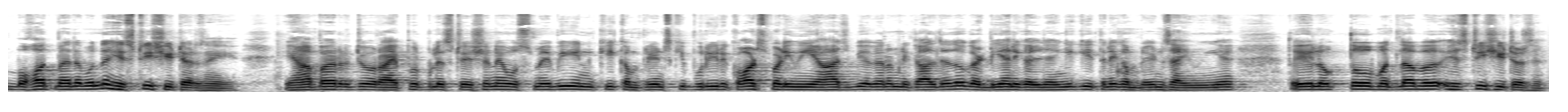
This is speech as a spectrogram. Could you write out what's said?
बहुत मैंने बोलते हैं हिस्ट्री शीटर्स हैं ये। यहाँ पर जो रायपुर पुलिस स्टेशन है उसमें भी इनकी कंप्लेंट्स की पूरी रिकॉर्ड्स पड़ी हुई हैं। आज भी अगर हम निकाल दें तो गड्डियाँ निकल जाएँगी कि इतने कंप्लेंट्स आई हुई हैं। तो ये लोग तो मतलब हिस्ट्री शीटर्स हैं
